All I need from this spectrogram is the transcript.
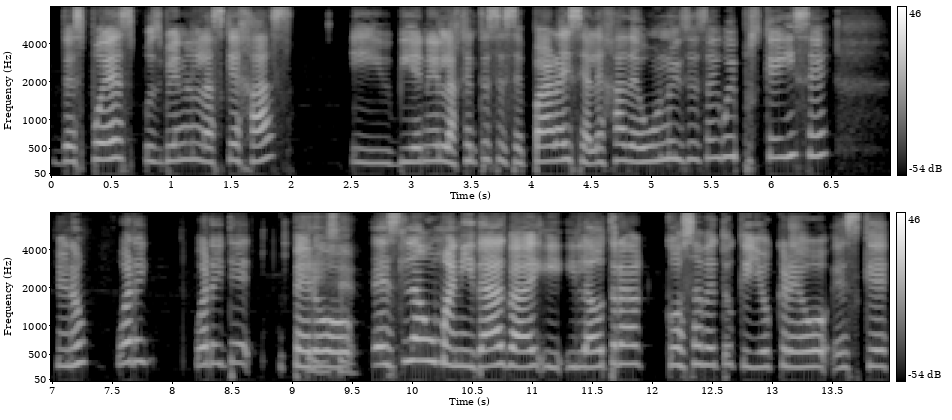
después pues vienen las quejas y viene la gente se separa y se aleja de uno y dices, ay güey, pues ¿qué hice? You know, what I, what I did. Pero es la humanidad, ¿va? Y, y la otra cosa, Beto, que yo creo es que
